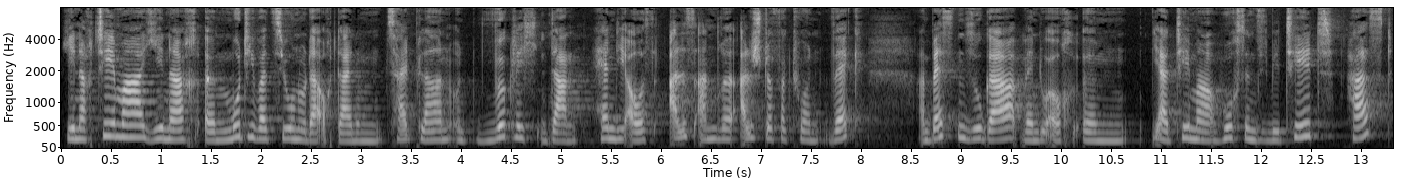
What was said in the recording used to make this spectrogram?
je nach Thema, je nach ähm, Motivation oder auch deinem Zeitplan und wirklich dann Handy aus, alles andere, alle Störfaktoren weg. Am besten sogar, wenn du auch ähm, ja Thema Hochsensibilität hast,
